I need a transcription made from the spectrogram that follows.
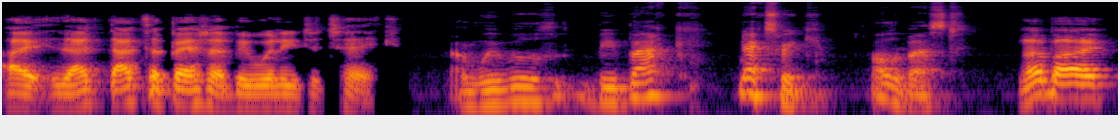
I that that's a bet I'd be willing to take. And we will be back next week. All the best. Bye bye.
